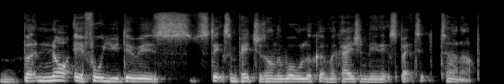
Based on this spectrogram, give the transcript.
but not if all you do is stick some pictures on the wall, look at them occasionally, and expect it to turn up.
